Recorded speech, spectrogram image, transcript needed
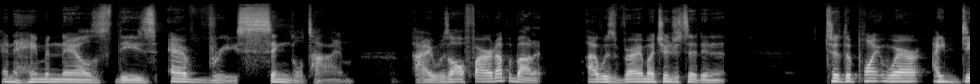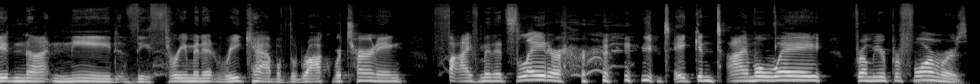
and Heyman nails these every single time. I was all fired up about it. I was very much interested in it to the point where I did not need the three minute recap of The Rock returning five minutes later. You're taking time away from your performers.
